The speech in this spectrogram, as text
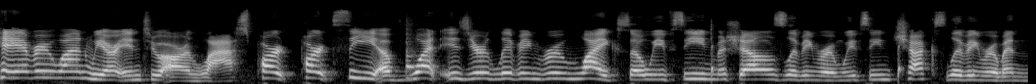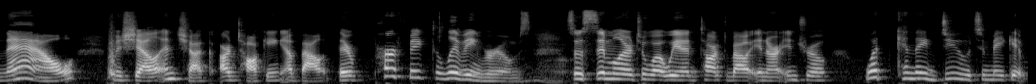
Okay, everyone, we are into our last part, part C of what is your living room like? So we've seen Michelle's living room, we've seen Chuck's living room, and now Michelle and Chuck are talking about their perfect living rooms. So similar to what we had talked about in our intro, what can they do to make it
